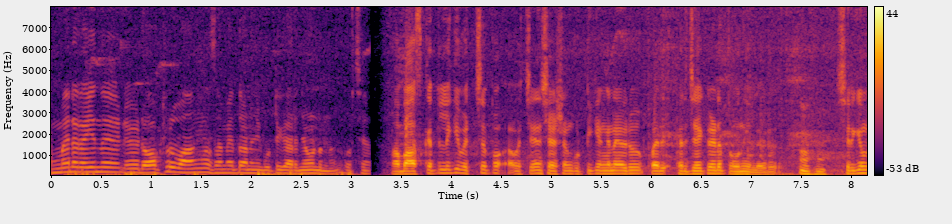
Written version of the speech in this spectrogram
ഉമ്മേന്റെ കയ്യിൽ നിന്ന് ഡോക്ടർ വാങ്ങുന്ന സമയത്താണ് ഈ കുട്ടിക്ക് അറിഞ്ഞുകൊണ്ടിരുന്നത്. കുറച്ച് ആ ബാസ്ക്കറ്റിലേക്ക് വെച്ചപ്പോൾ വെച്ചതിന് ശേഷം കുട്ടിക്ക് അങ്ങനെ ഒരു പരി പരിചയക്കേട് തോന്നിയില്ല. ഒരു ശരിക്കും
